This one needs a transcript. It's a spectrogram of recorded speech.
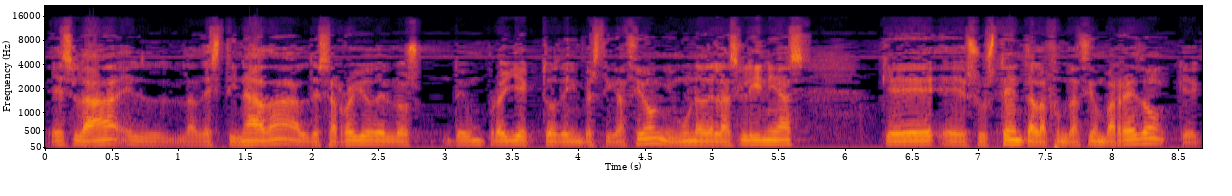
es la, destinada al desarrollo de, un proyecto de investigación en una de las líneas que eh, sustenta la Fundación Barredo, que,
